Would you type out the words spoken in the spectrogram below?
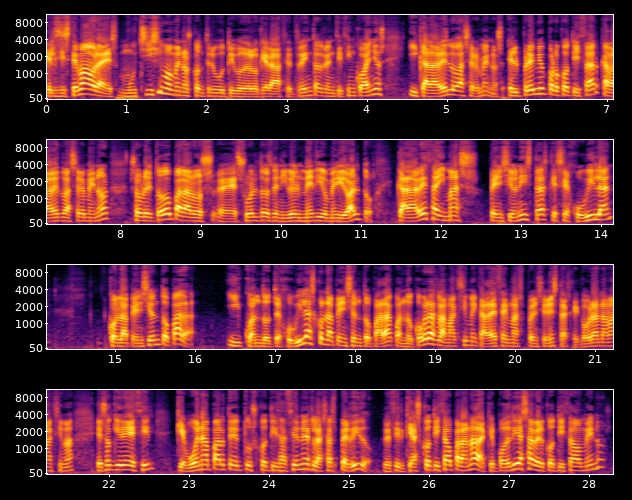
El sistema ahora es muchísimo menos contributivo de lo que era hace 30 o 35 años y cada vez lo va a ser menos. El premio por cotizar cada vez va a ser menor, sobre todo para los eh, sueldos de nivel medio, medio alto. Cada vez hay más pensionistas que se jubilan con la pensión topada y cuando te jubilas con la pensión topada, cuando cobras la máxima, y cada vez hay más pensionistas que cobran la máxima, eso quiere decir que buena parte de tus cotizaciones las has perdido. Es decir, que has cotizado para nada, que podrías haber cotizado menos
